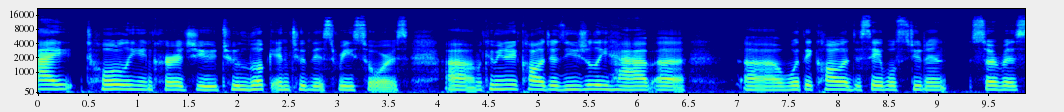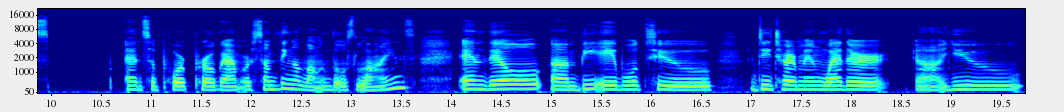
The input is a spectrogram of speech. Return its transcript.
i totally encourage you to look into this resource um, community colleges usually have a uh, what they call a disabled student service and support program or something along those lines and they'll um, be able to determine whether uh, you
